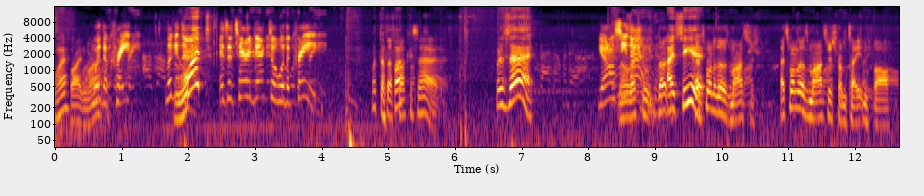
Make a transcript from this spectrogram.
What? Flying what? With a crate. Look at that. What? It's a pterodactyl with a crate. What the, the fuck? fuck is that? What is that? Y'all don't see No, that's that? one- that- I see it. That's one of those monsters. That's one of those monsters from Titanfall.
